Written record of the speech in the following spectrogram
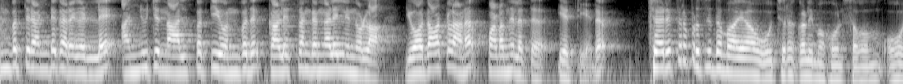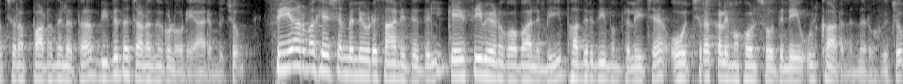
അൻപത്തിരണ്ട് കരകളിലെ അഞ്ഞൂറ്റി നാൽപ്പത്തി ഒൻപത് കളിസംഘങ്ങളിൽ നിന്നുള്ള യോദ്ധാക്കളാണ് പടനിലത്ത് എത്തിയത്. ചരിത്രപ്രസിദ്ധമായ ഓച്ചിറക്കളി മഹോത്സവം ഓച്ചിറ പടനിലത്ത് വിവിധ ചടങ്ങുകളോടെ ആരംഭിച്ചു. C R Mahesh M L എയുടെ സാന്നിധ്യത്തിൽ K C Venugopal M P ഭദ്രദീപം തെളിയിച്ച് ഓച്ചിറക്കളി മഹോത്സവത്തിന്റെ ഉദ്ഘാടനം നിർവഹിച്ചു.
